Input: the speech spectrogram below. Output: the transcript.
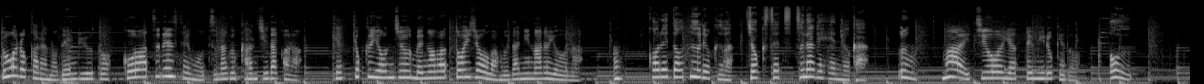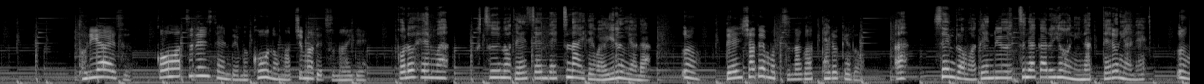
道路からの電流と高圧電線をつなぐ感じだから、結局40メガワット以上は無駄になるような。んこれと風力は直接つなげへんのか。うん、まあ一応やってみるけど、おう、とりあえず、高圧電線で向こうの町までつないで、この辺は普通の電線でつないではいるんやな。うん、電車でもつながってるけど、あ、線路も電流つながるようになってるんやね。うん、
